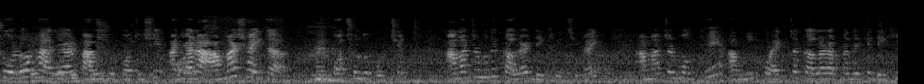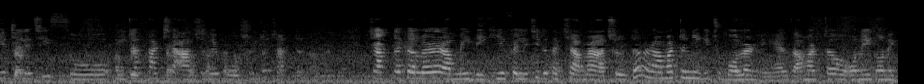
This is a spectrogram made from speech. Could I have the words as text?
ষোলো হাজার পাঁচশো পঁচাশি। আর যারা আমার শাড়িটা মানে পছন্দ করছেন, আমারটার মধ্যে কালার দেখিয়েছি রাইট আমারটার মধ্যে আমি কয়েকটা কালার আপনাদেরকে দেখিয়ে ফেলেছি সো এটা থাকছে আঁচলের পোর্শনটা চারটা কালার চারটা কালার আমি দেখিয়ে ফেলেছি এটা থাকছে আমার আঁচলটা। আর আমারটা নিয়ে কিছু বলার নেই অ্যাজ আমারটা অনেক অনেক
